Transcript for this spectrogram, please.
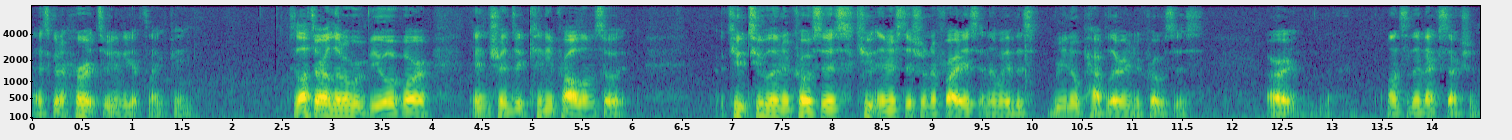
and it's going to hurt, so you're going to get flank pain. So that's our little review of our intrinsic kidney problem. So acute tubular necrosis, acute interstitial nephritis, and then we have this renal papillary necrosis. All right, on to the next section.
